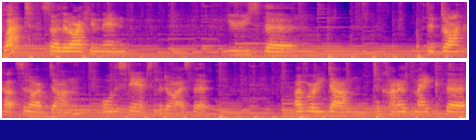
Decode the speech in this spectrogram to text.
flat so that I can then use the the die cuts that I've done or the stamps and the dies that I've already done to kind of make the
